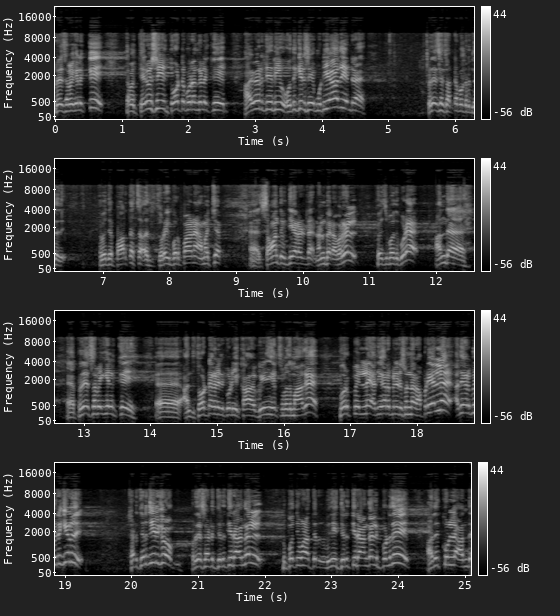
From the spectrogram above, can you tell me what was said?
பிரதேச சபைகளுக்கு தமது தெரிவு செய்யும் தோட்டப்புறங்களுக்கு அபிவிருத்தி ஒதுக்கீடு செய்ய முடியாது என்ற பிரதேசம் சட்டப்பட்டிருந்தது இதை பார்த்த ச- துறை பொறுப்பான அமைச்சர் சமந்த் வித்யாரண்ட நண்பர் அவர்கள் பேசும்போது கூட அந்த பிரதேசபைகளுக்கு பிரதேச சபைகளுக்கு அந்த தோட்டங்களில் இருக்கக்கூடிய கா வீதிகள் சம்பந்தமாக பொறுப்பு இல்லை அதிகாரம் இல்லை சொன்னார். அப்படி அல்ல. அதிகாரம் இருக்கிறது. சட்ட திருத்தியிருக்கிறோம். பிரதேச சட்டை திருத்தினாங்கள் முப்பத்தி மூணாம் திரு விதியை திருத்தினாங்கள் இப்பொழுது அதுக்குள்ள அந்த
